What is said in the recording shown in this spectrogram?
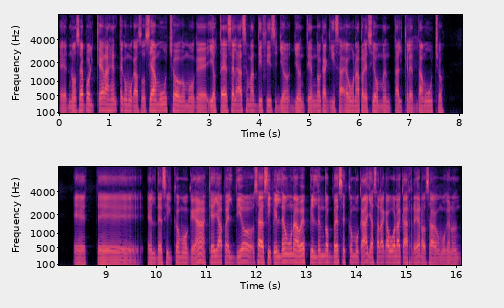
eh, no sé por qué la gente como que asocia mucho, como que, y a ustedes se les hace más difícil. Yo, yo entiendo que quizás es una presión mental que les da mucho. Este, el decir como que, ah, es que ya perdió, o sea, si pierden una vez, pierden dos veces, como que, ah, ya se le acabó la carrera, o sea, como que no,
